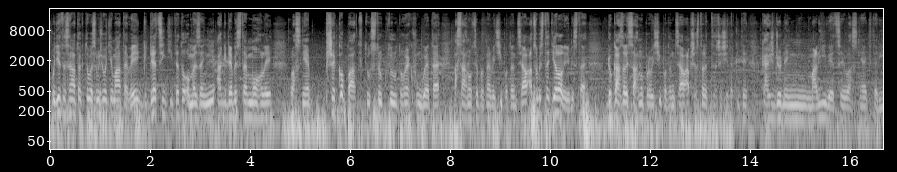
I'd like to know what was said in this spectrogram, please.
podívejte se na to, jak to ve svém životě máte vy, kde cítíte to omezení a kde byste mohli vlastně překopat tu strukturu toho, jak fungujete a sáhnout se pro ten větší potenciál. A co byste dělali, kdybyste dokázali sáhnout pro větší potenciál a přestali řešit taky ty každodenní malé věci, vlastně, které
